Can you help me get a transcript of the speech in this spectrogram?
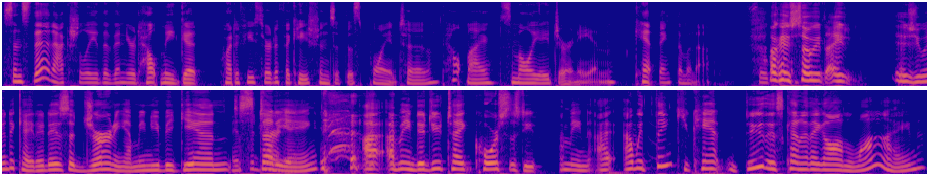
since then, actually, the vineyard helped me get quite a few certifications at this point to help my sommelier journey, and can't thank them enough. So Okay, so it, I, as you indicated, it is a journey. I mean, you begin It's studying. I, I mean, did you take courses? Do you, I mean, I, I would think you can't do this kind of thing online.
